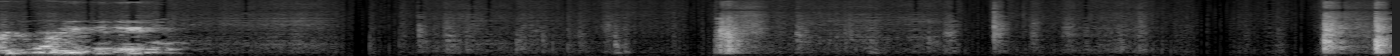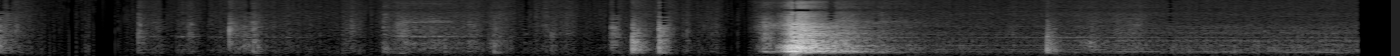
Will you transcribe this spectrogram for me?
recording enabled.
